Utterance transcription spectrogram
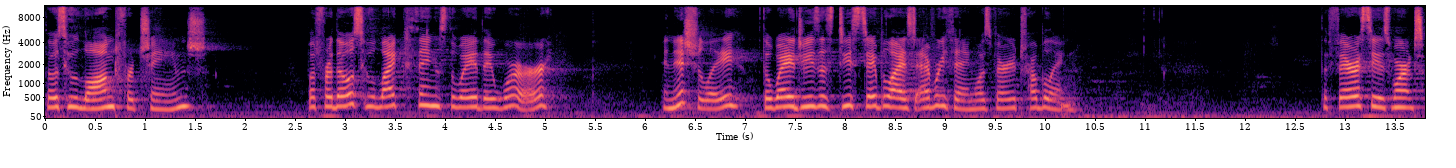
those who longed for change. But for those who liked things the way they were, initially, the way Jesus destabilized everything was very troubling. The Pharisees weren't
